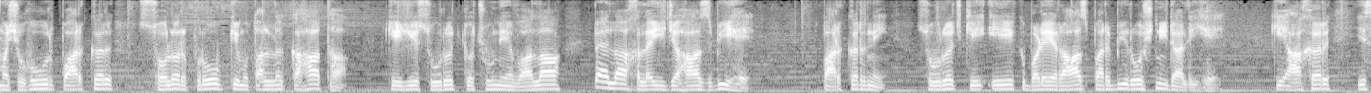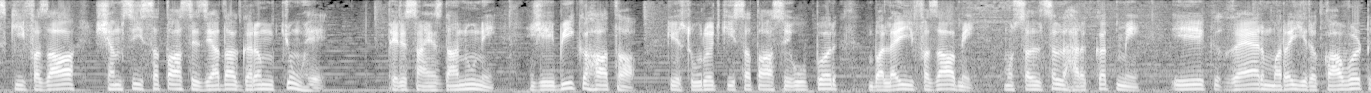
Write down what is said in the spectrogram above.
मशहूर पार्कर सोलर प्रोब के मुतलक कहा था कि ये सूरज को छूने वाला पहला खलाई जहाज़ भी है। पार्कर ने सूरज के एक बड़े राज पर भी रोशनी डाली है। कि आखिर इसकी फ़ज़ा शमसी सतह से ज़्यादा गर्म क्यों है? फिर साइंसदानों ने यह भी कहा था कि सूरज की सतह से ऊपर बलई फ़ज़ा में मुसलसल हरकत में एक गैर मरई रुकावट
